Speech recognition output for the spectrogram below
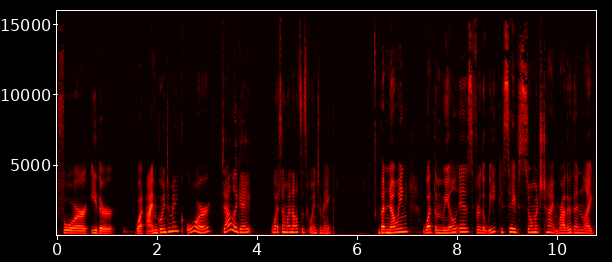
for either what I'm going to make or delegate what someone else is going to make. But knowing what the meal is for the week saves so much time rather than like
